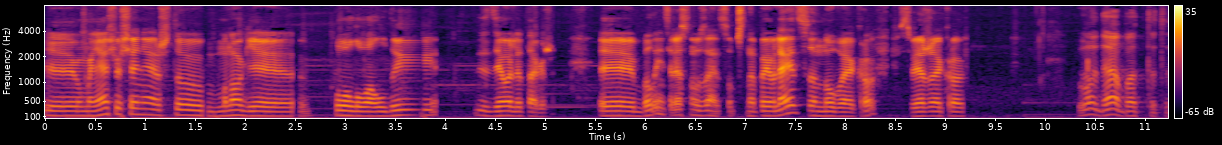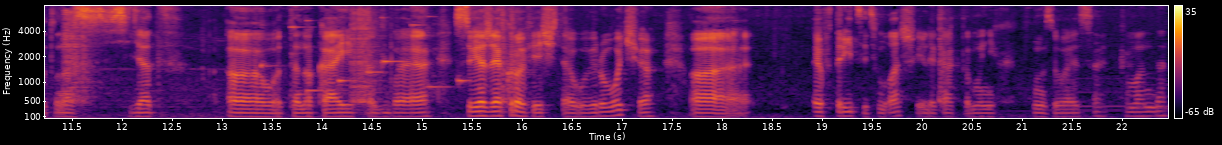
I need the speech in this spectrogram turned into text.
И у меня ощущение, что многие полуалды сделали так же. И было интересно узнать, собственно, появляется новая кровь, свежая кровь. Ну да, вот тут, тут у нас сидят э, вот Анокай, как бы свежая кровь, я считаю, в Overwatch. Э, F30 младший, или как там у них называется команда.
